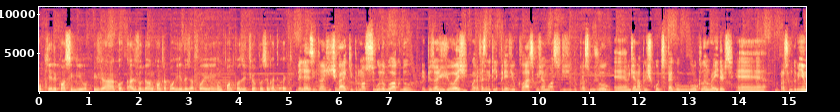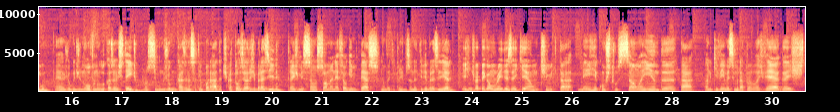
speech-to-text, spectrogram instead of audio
o que ele conseguiu. E já ajudando contra a corrida já foi um ponto positivo pro 58. Beleza, então a gente vai aqui pro nosso segundo bloco do episódio de hoje. Agora fazendo aquele preview clássico já nosso de, do próximo jogo. É, o Indianapolis Colts pega o Oakland Raiders é, no próximo domingo. É, jogo de novo no Lucas Oil Stadium, nosso segundo jogo em casa nessa temporada, às 14 horas de Brasília. Transmissão é só no NFL Game Pass, não vai ter transmissão da TV brasileira. E a gente vai pegar um Raiders aí que é um time que tá meio em reconstrução ainda, tá ano que vem vai se mudar para Las Vegas,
